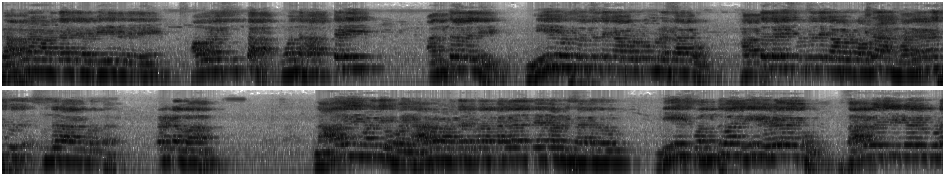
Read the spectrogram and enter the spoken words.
ವ್ಯಾಪಾರ ಮಾಡ್ತಾ ಇದ್ದಾರೆ ಬೀದಿಗಳಲ್ಲಿ ಅವರ ಸುತ್ತ ಒಂದು ಹತ್ತಡಿ ಅಂತರದಲ್ಲಿ ನೀರು ಸ್ವಚ್ಛತೆ ಕಾಪಾಡ್ಕೊಂಡ್ರೆ ಸಾಕು. ಹತ್ತಡಿ ಸ್ವಚ್ಛತೆ ಕಾಪಾಡ್ಕೊಂಡ್ರೆ ಆ ನಗರನೇ ಸುಂದರ ಆಗ್ಬಿಡುತ್ತೆ. ಕರೆಕ್ಟ್ ಅಲ್ವಾ? ನಾವೇನ್ ಮಾಡ್ತೀವಿ? ಯಾರು ಮಾಡ್ತಾ ಇರ್ತಾರೆ ಪೇಪರ್ ಬಿಸಾಕೋದು ನೀವು ಸ್ವಂತವಾಗಿ ನೀವು ಹೇಳಬೇಕು. ಸಾರ್ವಜನಿಕರು ಕೂಡ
